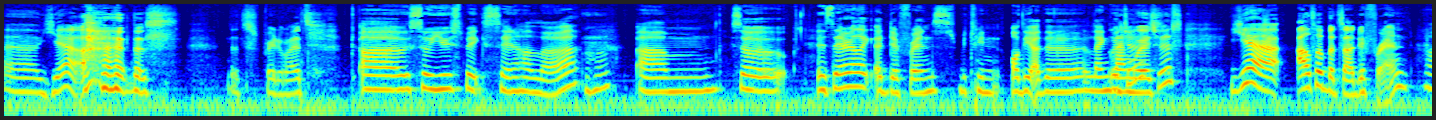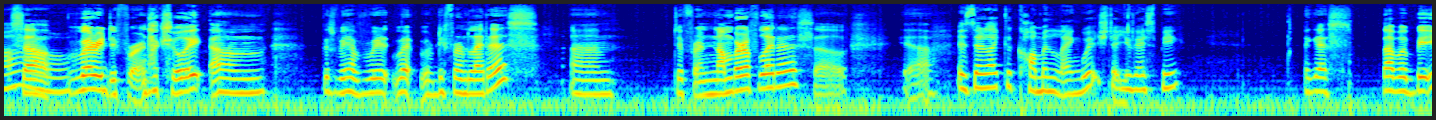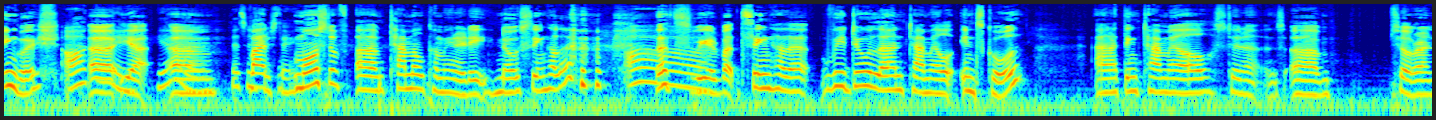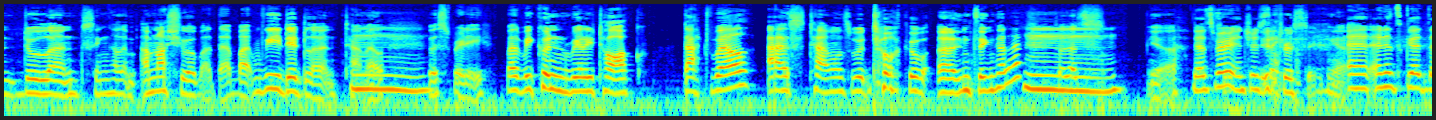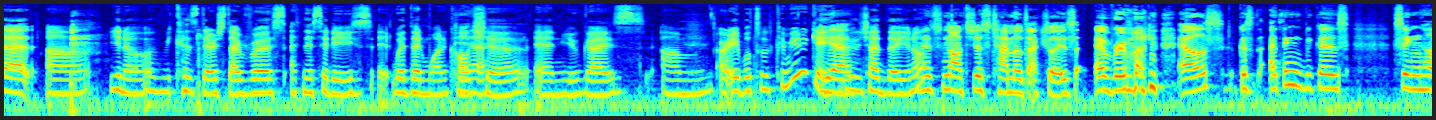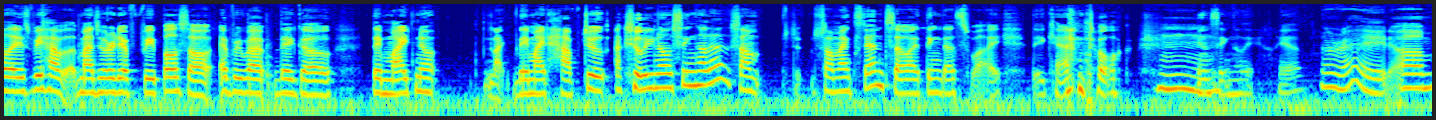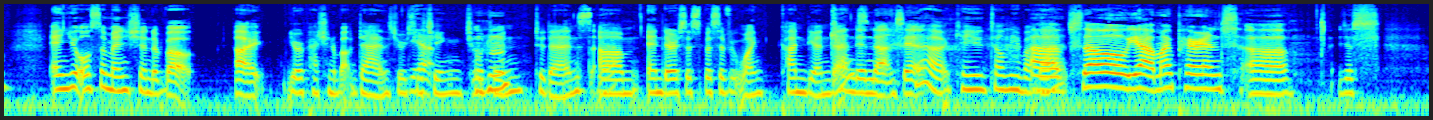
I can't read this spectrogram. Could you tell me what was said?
uh, yeah, that's, that's pretty much. Uh, so you speak Sinhala. Mm-hmm. Um, so is there like a difference between all the other languages? languages. Yeah, alphabets are different. Oh. So very different actually, because we have re- re- different letters, um, different number of letters. So yeah, Is there like a common language that you guys speak? I guess that would be English. Uh, Okay, yeah, yeah, um, that's but most of um, Tamil community knows Sinhala. That's Ah. weird, but Sinhala we do learn Tamil in school, and I think Tamil students. Um, Children do learn Sinhala. I'm not sure about that, but we did learn Tamil. Mm. It was pretty, but we couldn't really talk that well as Tamils would talk uh, in Sinhala. So that's yeah, That's very interesting. Interesting, yeah. And, and it's good that, uh, you know, because there's diverse ethnicities within one culture and you guys um, are able to communicate Yeah. with each other, you know? And it's not just Tamils actually; it's everyone else. Because I think because Sinhalese, we have a majority of people, so everywhere they go, they might know, like they might have to actually know Sinhala some to some extent. So I think that's why they can talk in Sinhala. Yeah. All right. Um, and you also mentioned about uh, you're passionate about dance. You're Yeah. teaching children to dance. Yeah. Um, and there's a specific one, Kandian dance. Kandian dance, yeah. Yeah. Can you tell me about Uh, that? so yeah, my parents uh, just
